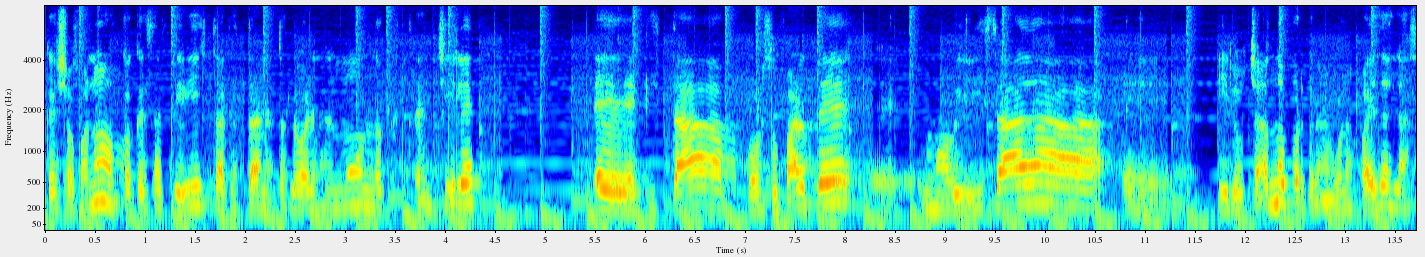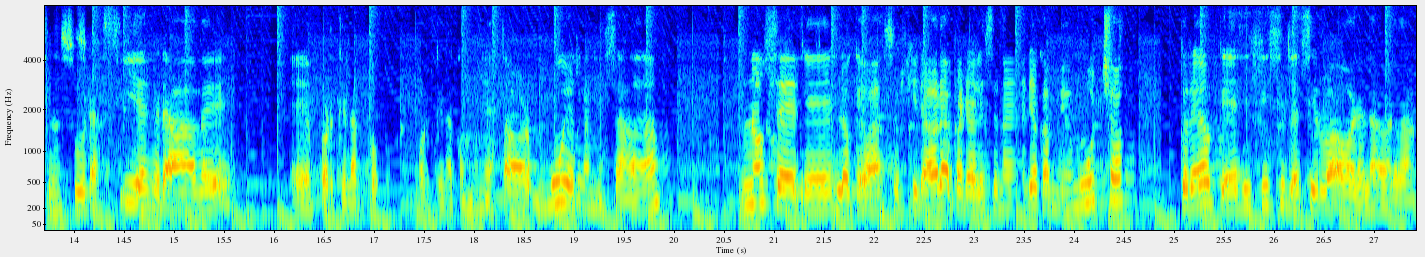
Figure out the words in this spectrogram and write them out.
que yo conozco, que es activista, que está en estos lugares del mundo, que está en Chile, eh, que está por su parte eh, movilizada eh, y luchando porque en algunos países la censura sí es grave, porque, la, porque la comunidad está muy organizada. No sé qué es lo que va a surgir ahora, pero el escenario cambió mucho creo que es difícil decirlo ahora, la verdad.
